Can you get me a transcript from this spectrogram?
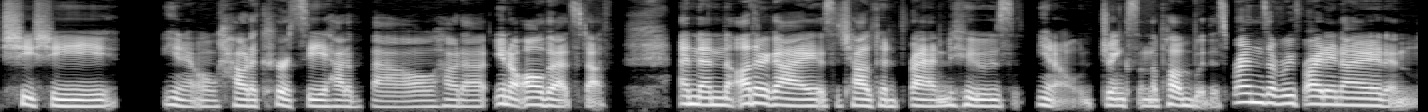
she you know, how to curtsy, how to bow, how to, you know, all that stuff. And then the other guy is a childhood friend who's, you know, drinks in the pub with his friends every Friday night. And,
